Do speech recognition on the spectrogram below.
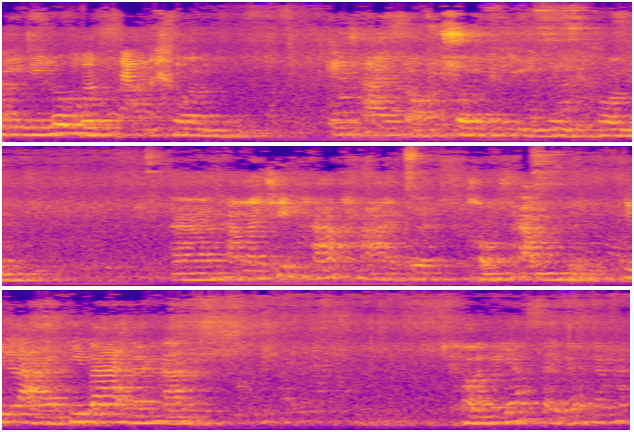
มีมีลูกเป็นสามคนเป็นชายสองคนเป็นหญิงหนึ่งคนทำอาชีพค้าขายเปิดของชำที่ร้านที่บ้านนะคะ ขออนุญาตใส่แว่นนะคะ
